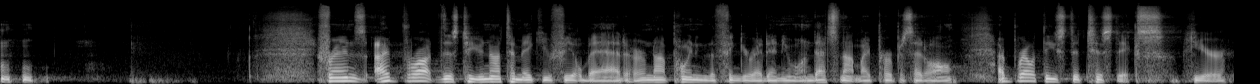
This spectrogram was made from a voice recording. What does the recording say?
Friends, I brought this to you not to make you feel bad or I'm not pointing the finger at anyone. That's not my purpose at all. I brought these statistics here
